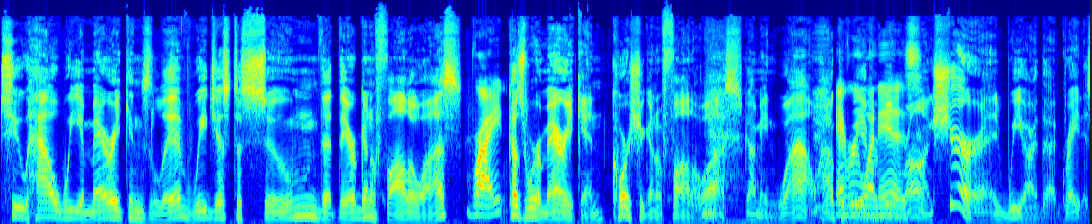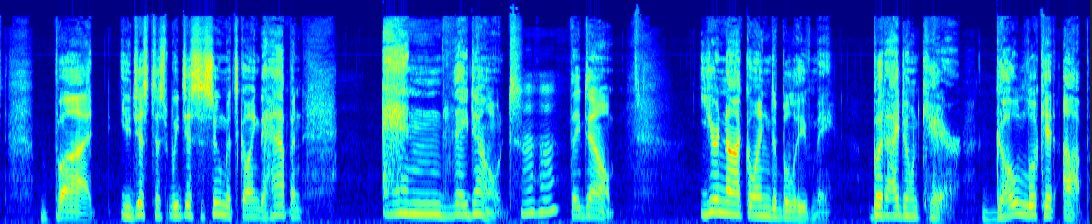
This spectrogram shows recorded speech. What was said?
to how we Americans live, we just assume that they're going to follow us. Right. Because we're American. Of course you're going to follow us. I mean, wow. How could Everyone we ever is. be wrong? Sure, we are the greatest. But you just we just assume it's going to happen. And they don't. Mm-hmm. They don't. You're not going to believe me, but I don't care. Go look it up.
